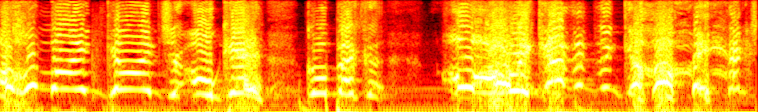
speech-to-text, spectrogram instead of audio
Oh my god, you're okay. Go back. Oh, oh, he got it to go. He actually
